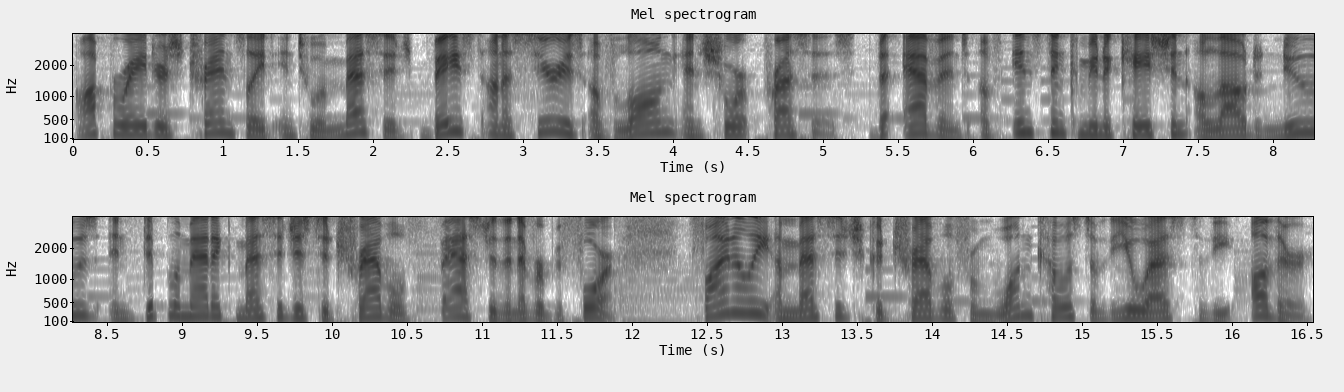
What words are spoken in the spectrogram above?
operators translate into a message based on a series of long and short presses. The advent of instant communication allowed news and diplomatic messages to travel faster than ever before. Finally, a message could travel from one coast of the US to the other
